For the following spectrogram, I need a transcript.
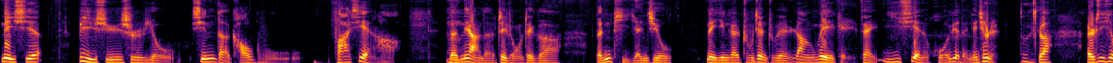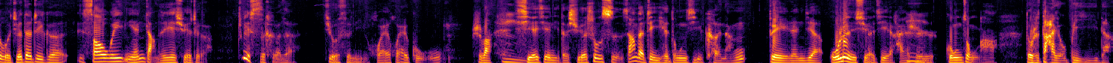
那些必须是有新的考古发现哈的嗯那样的这种这个本体研究，那应该逐渐逐渐让位给在一线活跃的年轻人。对，是吧？而这些我觉得这个稍微年长的这些学者，最适合的就是你怀怀古，是吧？嗯写写你的学术史上的这些东西，可能对人家无论学界还嗯是公众啊，都是大有裨益的。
